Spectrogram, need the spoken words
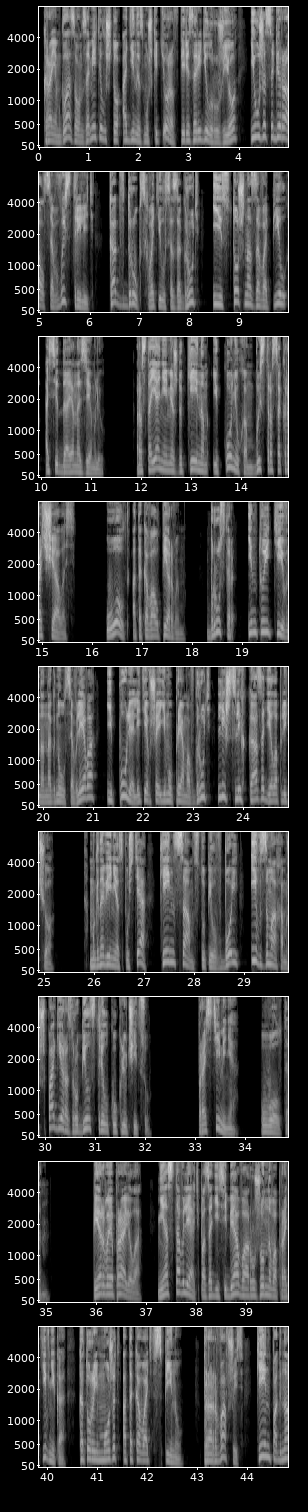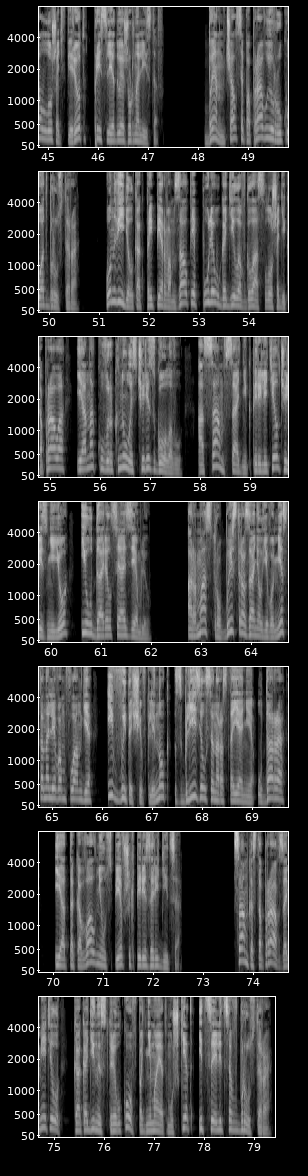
Краем глаза он заметил, что один из мушкетеров перезарядил ружье и уже собирался выстрелить, как вдруг схватился за грудь и истошно завопил, оседая на землю. Расстояние между Кейном и конюхом быстро сокращалось. Уолт атаковал первым. Брустер интуитивно нагнулся влево и пуля, летевшая ему прямо в грудь, лишь слегка задела плечо. Мгновение спустя Кейн сам вступил в бой и взмахом шпаги разрубил стрелку ключицу. «Прости меня, Уолтон». Первое правило – не оставлять позади себя вооруженного противника, который может атаковать в спину. Прорвавшись, Кейн погнал лошадь вперед, преследуя журналистов. Бен мчался по правую руку от Брустера. Он видел, как при первом залпе пуля угодила в глаз лошади Капрала, и она кувыркнулась через голову, а сам всадник перелетел через нее и ударился о землю. Армастро быстро занял его место на левом фланге и, вытащив клинок, сблизился на расстояние удара и атаковал не успевших перезарядиться. Сам Костоправ заметил, как один из стрелков поднимает мушкет и целится в Брустера.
